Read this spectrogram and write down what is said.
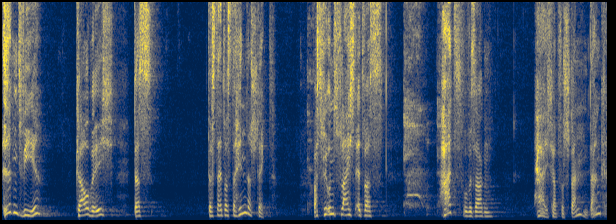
Irgendwie glaube ich, dass, dass da etwas dahinter steckt, was für uns vielleicht etwas hat, wo wir sagen, Herr, ich habe verstanden, danke.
